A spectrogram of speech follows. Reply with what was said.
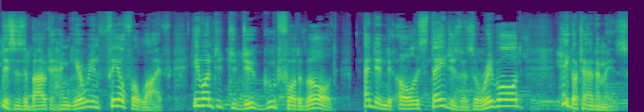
This is about a Hungarian feel for life. He wanted to do good for the world. And in the early stages as a reward, he got enemies.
